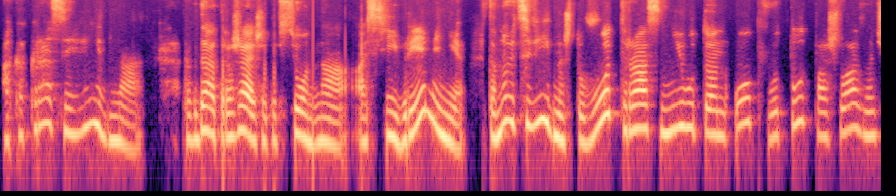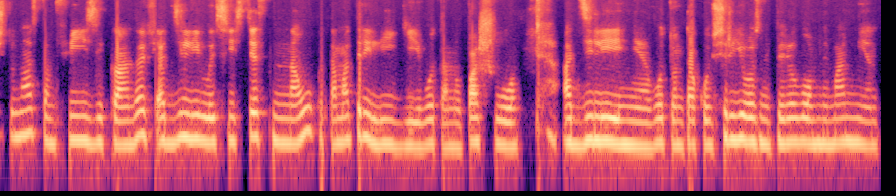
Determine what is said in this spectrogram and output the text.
А как раз и видно, когда отражаешь это все на оси времени, становится видно, что вот раз Ньютон, оп, вот тут пошла, значит, у нас там физика, да, отделилась естественная наука там от религии, вот оно пошло, отделение, вот он такой серьезный переломный момент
